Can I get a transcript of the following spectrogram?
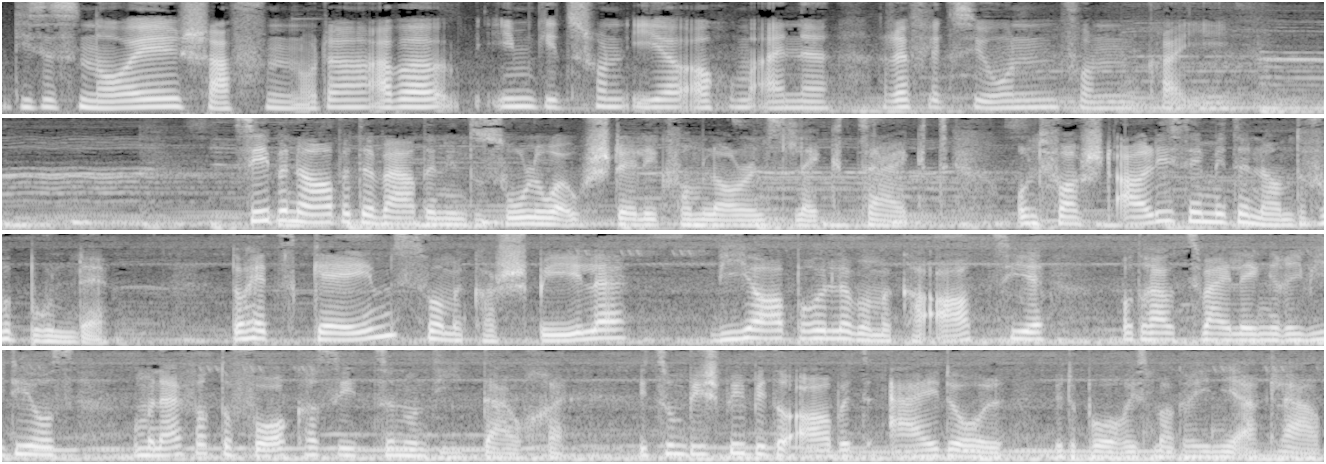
dieses Neuschaffen, oder? Aber ihm geht's schon eher auch um eine Reflexion von KI. Sieben Abende werden in der Soloausstellung von Lawrence Leck gezeigt und fast alle sind miteinander verbunden. Da hat es Games, wo man spielen kann, VR-Brillen, die man anziehen kann oder auch zwei längere Videos, wo man einfach davor kann sitzen und eintauchen kann. Wie zum Beispiel bei der Arbeit Idol, wie der Boris Magrini erklärt.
